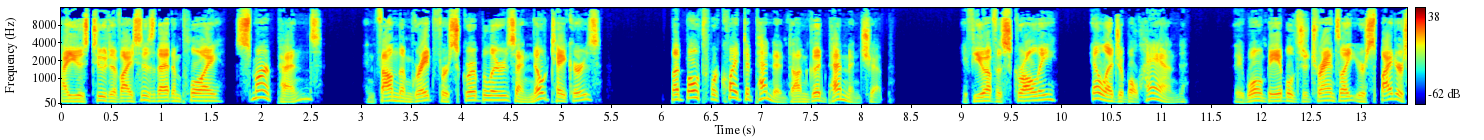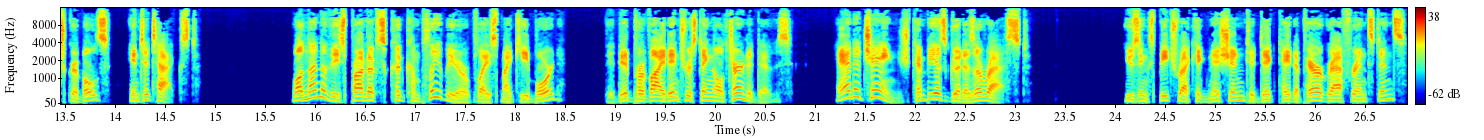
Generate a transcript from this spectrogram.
I used two devices that employ smart pens and found them great for scribblers and note takers, but both were quite dependent on good penmanship. If you have a scrawly, illegible hand, they won't be able to translate your spider scribbles into text. While none of these products could completely replace my keyboard, they did provide interesting alternatives, and a change can be as good as a rest. Using speech recognition to dictate a paragraph, for instance,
